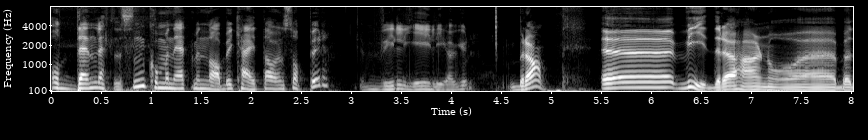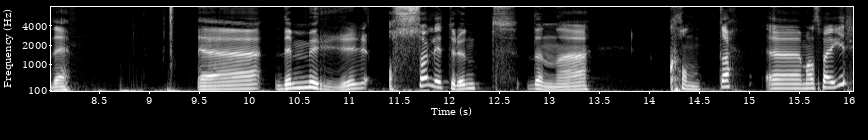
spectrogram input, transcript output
Og den lettelsen, kombinert med Nabi Keita og en stopper, vil gi ligagull. Bra. Eh, videre her nå, uh, buddy. Eh, det murrer også litt rundt denne Conte, eh, Mads Berger.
